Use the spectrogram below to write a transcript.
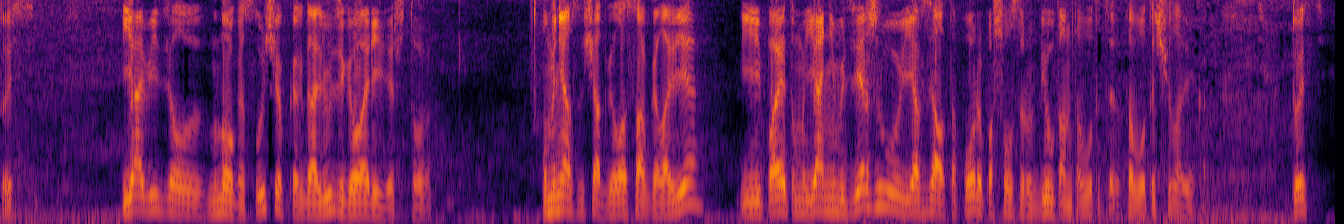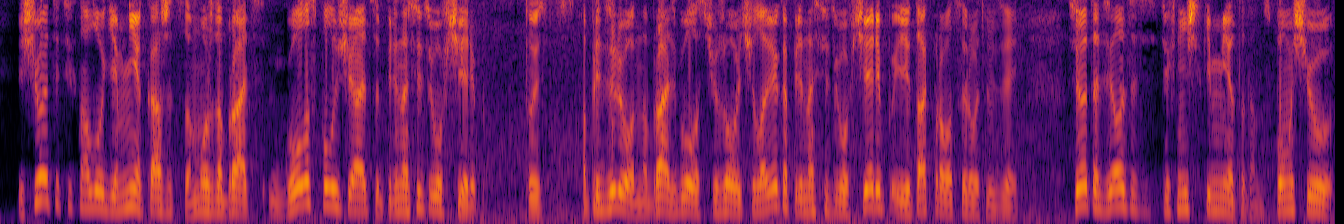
То есть я видел много случаев, когда люди говорили, что у меня звучат голоса в голове, и поэтому я не выдерживаю, я взял топор и пошел зарубил там того-то того человека. То есть Еще эта технология, мне кажется, можно брать голос, получается, переносить его в череп. То есть определенно брать голос чужого человека, переносить его в череп и так провоцировать людей. Все это делается с техническим методом, с помощью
